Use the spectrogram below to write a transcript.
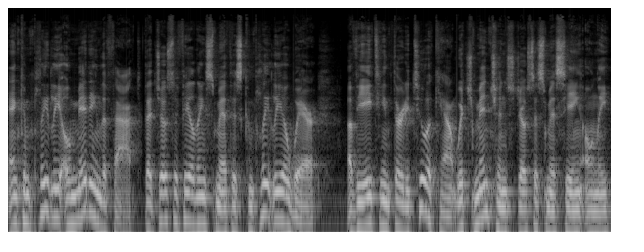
and completely omitting the fact that Joseph Fielding Smith is completely aware of the 1832 account, which mentions Joseph Smith seeing only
